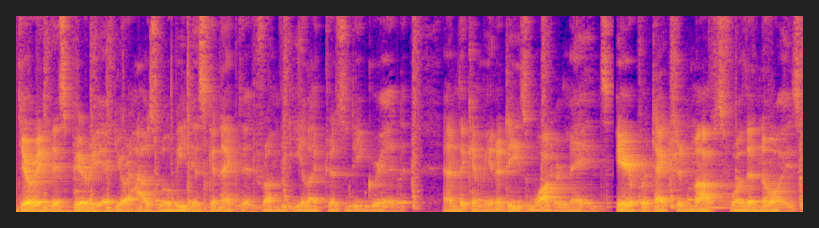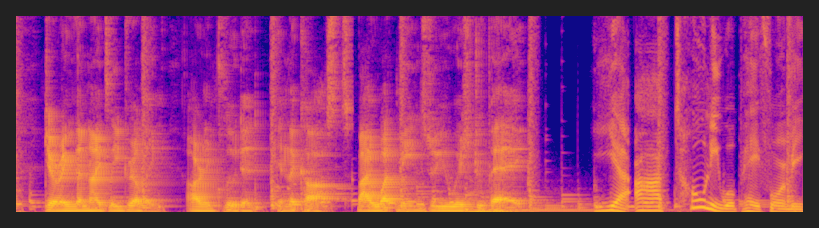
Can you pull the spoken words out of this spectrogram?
During this period, your house will be disconnected from the electricity grid and the community's water mains. Ear protection muffs for the noise during the nightly drilling are included in the costs. By what means do you wish to pay? Yeah, uh, Toni will pay for me.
